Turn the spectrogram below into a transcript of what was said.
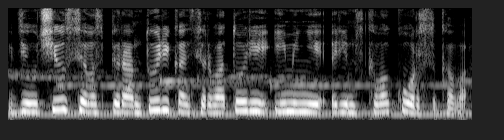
где учился в аспирантуре консерватории имени Римского-Корсакова.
